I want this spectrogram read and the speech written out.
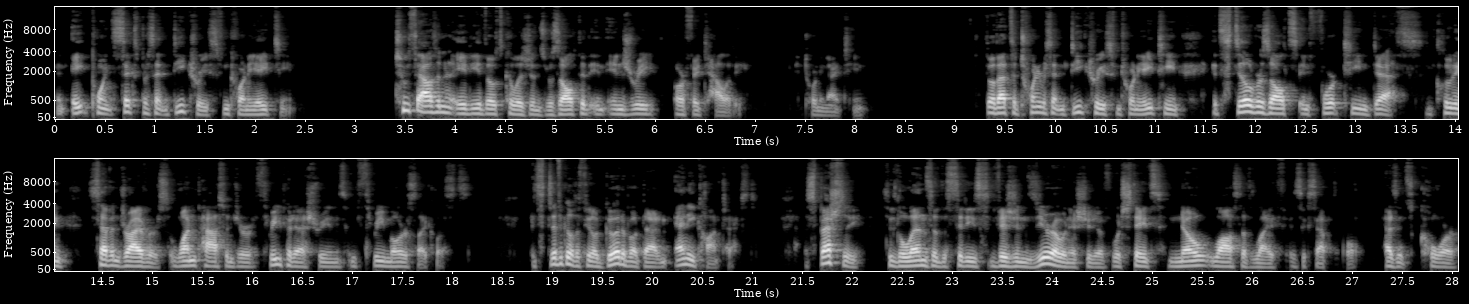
an 8.6% decrease from 2018. 2,080 of those collisions resulted in injury or fatality in 2019. Though that's a 20% decrease from 2018, it still results in 14 deaths, including seven drivers, one passenger, three pedestrians, and three motorcyclists. It's difficult to feel good about that in any context, especially through the lens of the city's Vision Zero initiative, which states no loss of life is acceptable as its core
